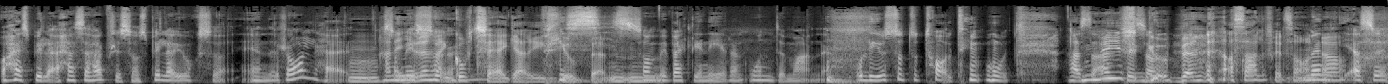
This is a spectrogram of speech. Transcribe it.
Och här spelar Hasse Alfredson spelar ju också en roll här. Mm. Han är ju den så- här godsägargubben. Precis, som är verkligen är den onde mannen. Och det är ju så totalt emot Hasse Alfredson. Mysgubben Hasse Alfredsson. Men ja. alltså en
